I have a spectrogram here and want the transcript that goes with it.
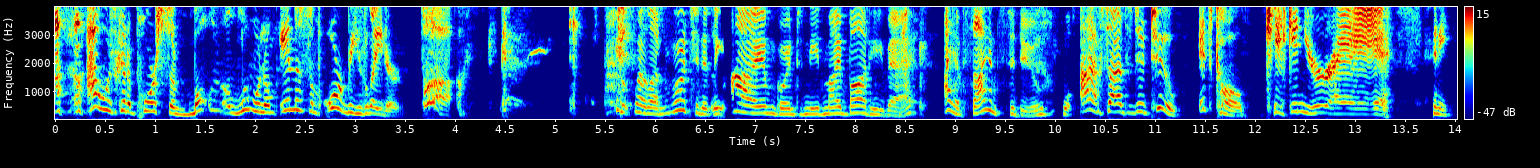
I was gonna pour some molten aluminum into some Orbeez later. Fuck. well, unfortunately, I am going to need my body back. I have science to do. Well, I have science to do too. It's called kicking your ass. And he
